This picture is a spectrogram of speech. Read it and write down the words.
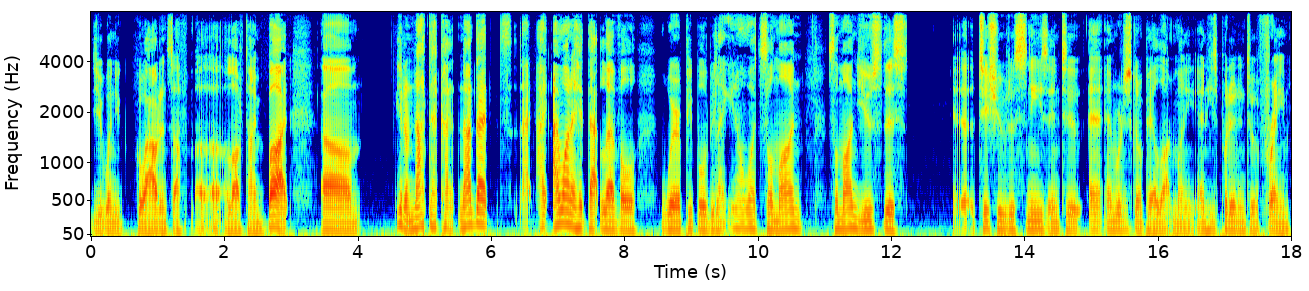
you when you go out and stuff a, a lot of time, but um, you know, not that kind, not that. I I want to hit that level where people would be like, you know what, Salman, Salman used this uh, tissue to sneeze into, and, and we're just going to pay a lot of money, and he's put it into a frame,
